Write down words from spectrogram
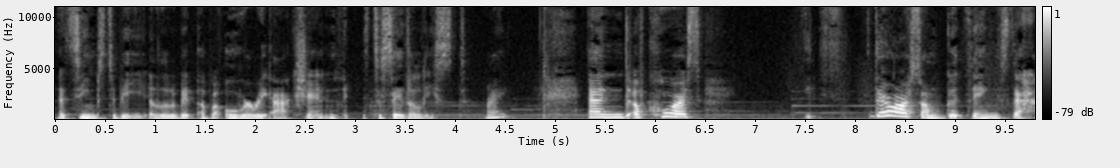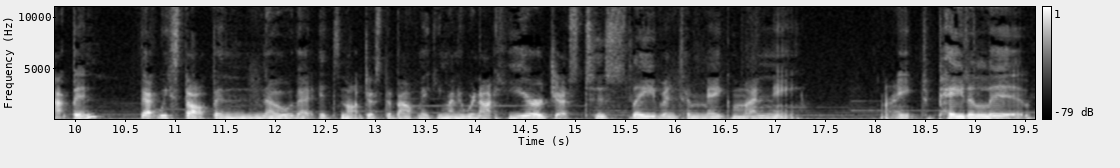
That seems to be a little bit of an overreaction to say the least right? And of course there are some good things that happen that we stop and know that it's not just about making money. We're not here just to slave and to make money right to pay to live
